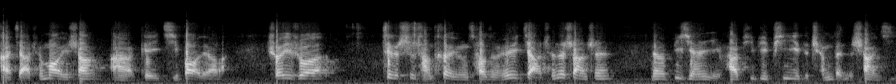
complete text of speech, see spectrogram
啊甲醇贸易商啊给挤爆掉了，所以说这个市场特用操作，因为甲醇的上升。那么必然引发 PPPE 的成本的上移，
